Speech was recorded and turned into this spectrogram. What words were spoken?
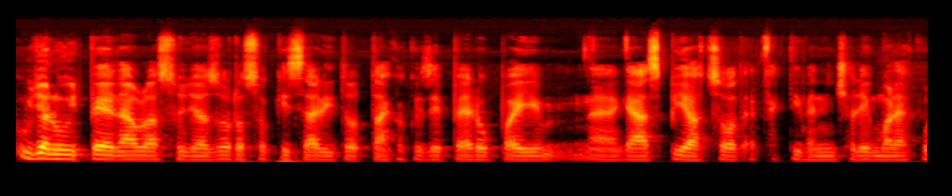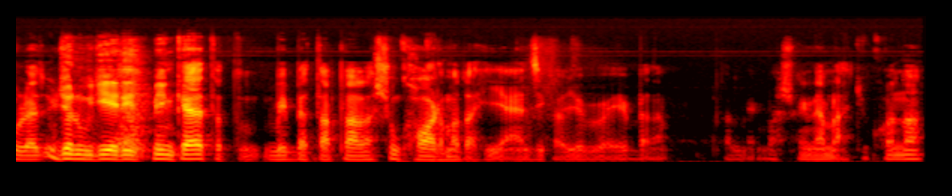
ugyanúgy például az, hogy az oroszok kiszállították a közép-európai gázpiacot, effektíven nincs elég molekula, ez ugyanúgy érint minket, tehát mi betáplálásunk harmada hiányzik a jövő évben még most még nem látjuk honnan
